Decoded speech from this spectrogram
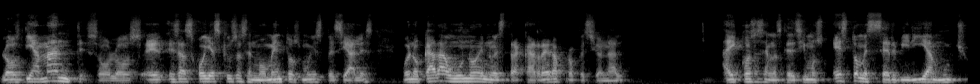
Los diamantes o los, e, esas joyas que usas en momentos muy especiales, bueno, cada uno en nuestra carrera profesional hay cosas en las que decimos, esto me serviría mucho.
